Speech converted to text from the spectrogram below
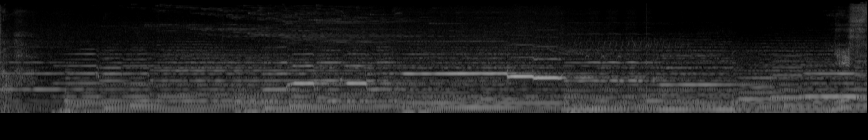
タ。ニス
